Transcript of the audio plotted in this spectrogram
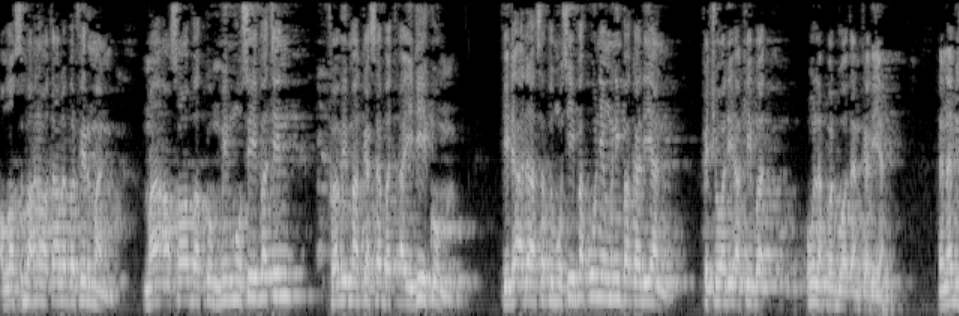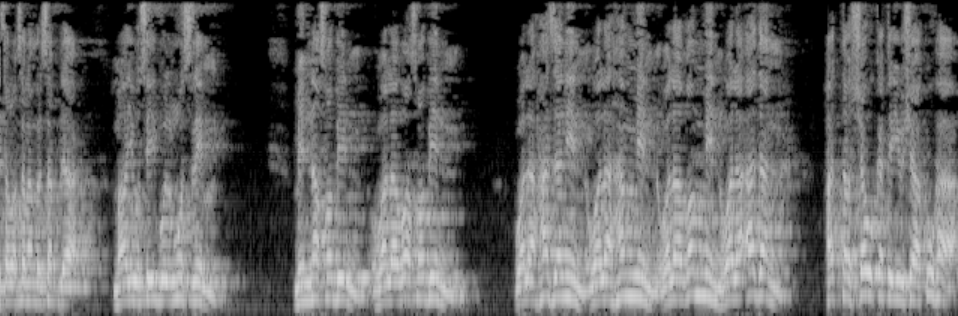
Allah Subhanahu wa taala berfirman, "Ma asabakum min musibatin fabima kasabat aydikum." Tidak ada satu musibah pun yang menimpa kalian kecuali akibat ulah perbuatan kalian. Dan Nabi wasallam bersabda, "Ma yusibul muslim min nasabin wala wasabin wala hazanin wala hammin wala ghammin wala adan hatta syaukati yushakuha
